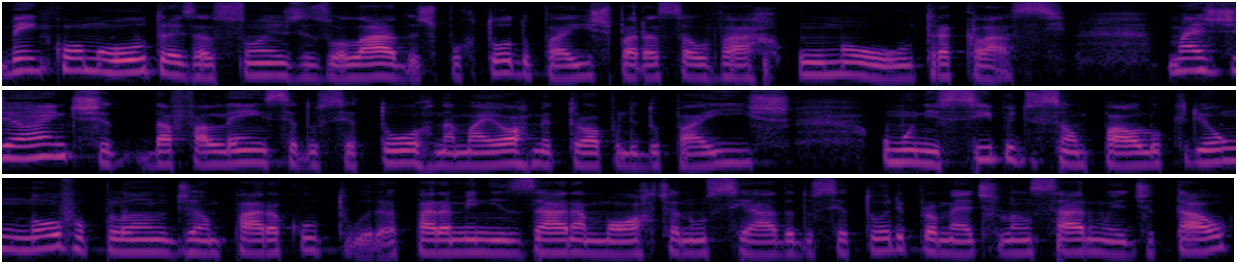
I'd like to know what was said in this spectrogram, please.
bem como outras ações isoladas por todo o país para salvar uma ou outra classe. Mas, diante da falência do setor na maior metrópole do país, o município de São Paulo criou um novo plano de amparo à cultura para amenizar a morte anunciada do setor e promete lançar um edital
